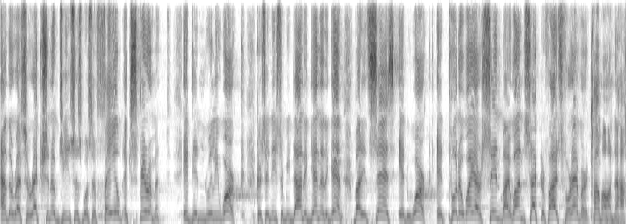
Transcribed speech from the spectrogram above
and the resurrection of Jesus was a failed experiment. It didn't really work because it needs to be done again and again. But it says it worked. It put away our sin by one sacrifice forever. Come on now.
